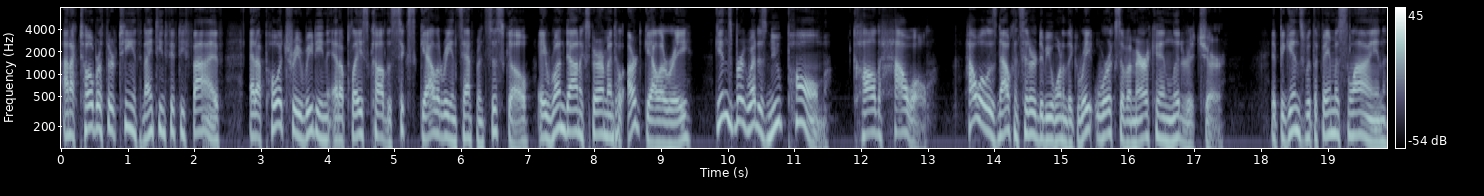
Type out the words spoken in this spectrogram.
On October 13, 1955, at a poetry reading at a place called the Six Gallery in San Francisco, a rundown experimental art gallery, Ginsberg read his new poem called Howl. Howl is now considered to be one of the great works of American literature. It begins with the famous line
